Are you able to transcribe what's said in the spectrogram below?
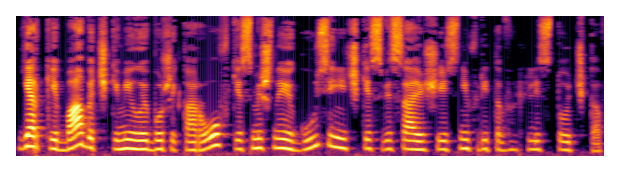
Яркие бабочки, милые божьи коровки, смешные гусенички, свисающие с нефритовых листочков.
